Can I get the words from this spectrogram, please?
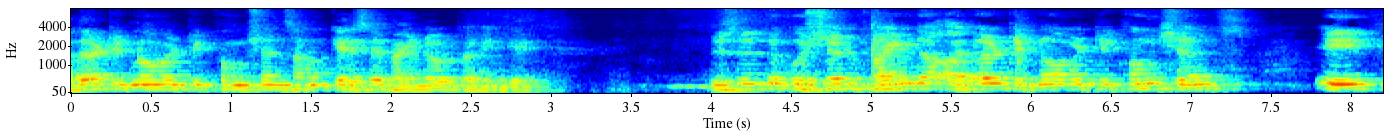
अदर ट्रिग्नोमेट्रिक फ़ंक्शंस हम कैसे फाइंड आउट करेंगे This is the question. Find the other trigonometric functions if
